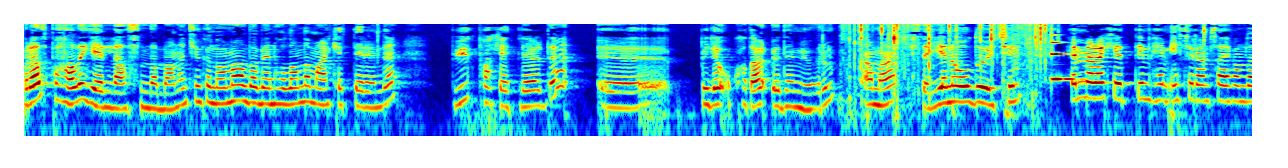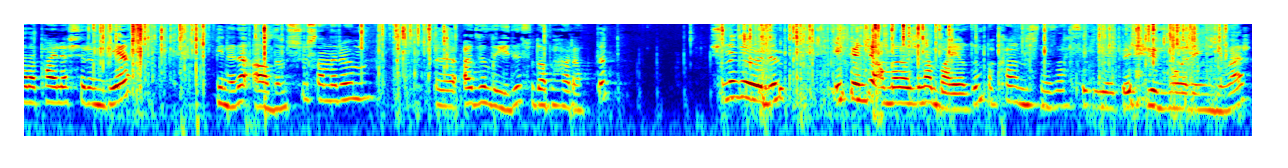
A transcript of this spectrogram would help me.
Biraz pahalı geldi aslında bana. Çünkü normalde ben Hollanda marketlerinde büyük paketlerde e, bile o kadar ödemiyorum. Ama işte yeni olduğu için hem merak ettim hem Instagram sayfamda da paylaşırım diye yine de aldım. Şu sanırım e, acılıydı. Suda baharattı. Şunu gördüm. İlk önce ambalajına bayıldım. Bakar mısınız nasıl güzel böyle bir mor rengi var.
